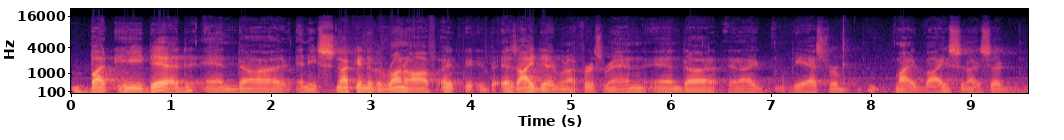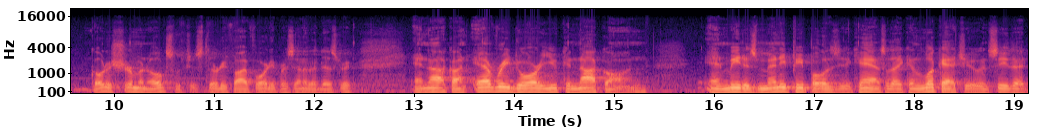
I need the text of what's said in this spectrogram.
but he did, and, uh, and he snuck into the runoff, uh, as I did when I first ran. And, uh, and I, he asked for my advice, and I said, go to Sherman Oaks, which is 35, 40% of the district, and knock on every door you can knock on and meet as many people as you can so they can look at you and see that,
